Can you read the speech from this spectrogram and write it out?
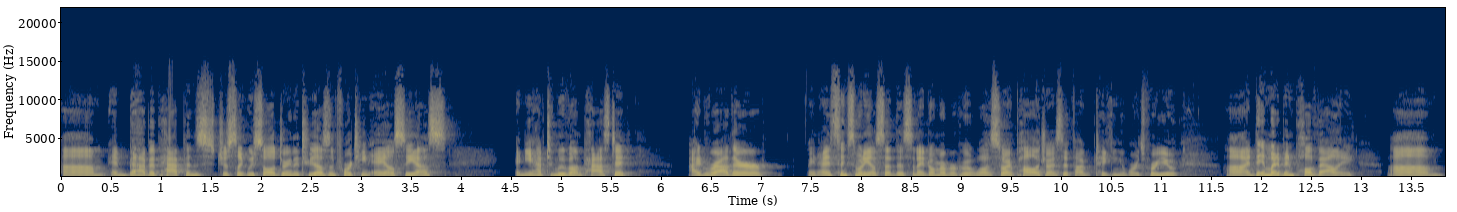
Um, and BABIP happens just like we saw during the 2014 ALCS, and you have to move on past it. I'd rather, and I think somebody else said this, and I don't remember who it was, so I apologize if I'm taking your words for you. Uh, it might have been Paul Valley. Um,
